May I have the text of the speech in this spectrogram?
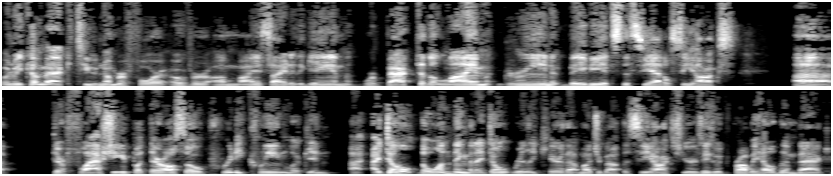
When we come back to number four over on my side of the game, we're back to the lime green baby. It's the Seattle Seahawks. Uh, they're flashy, but they're also pretty clean looking. I, I don't. The one thing that I don't really care that much about the Seahawks jerseys, which probably held them back,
